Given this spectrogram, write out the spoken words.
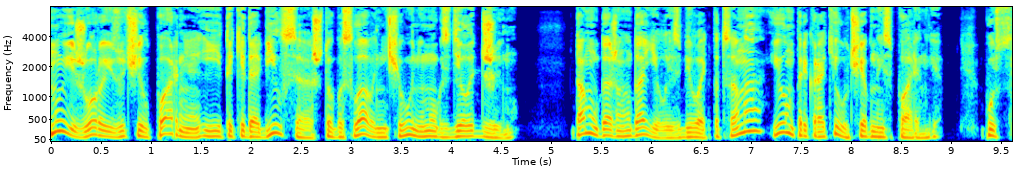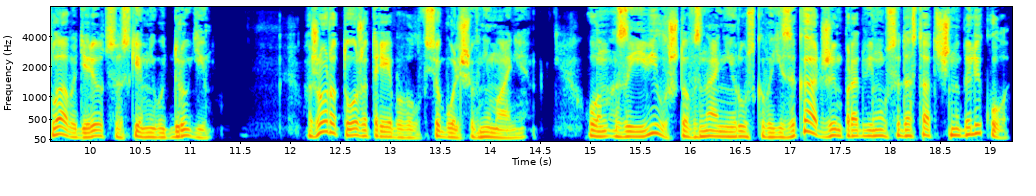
Ну и Жора изучил парня и таки добился, чтобы Слава ничего не мог сделать Джиму. Тому даже надоело избивать пацана, и он прекратил учебные спарринги. Пусть Слава дерется с кем-нибудь другим. Жора тоже требовал все больше внимания. Он заявил, что в знании русского языка Джим продвинулся достаточно далеко,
